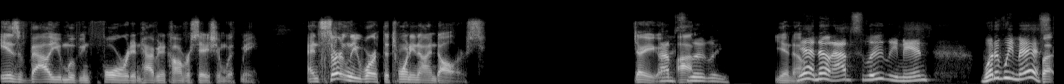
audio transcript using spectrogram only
is value moving forward and having a conversation with me. And certainly worth the $29. There you go. Absolutely. Uh, you know. Yeah, no, absolutely, man. What have we missed? But,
